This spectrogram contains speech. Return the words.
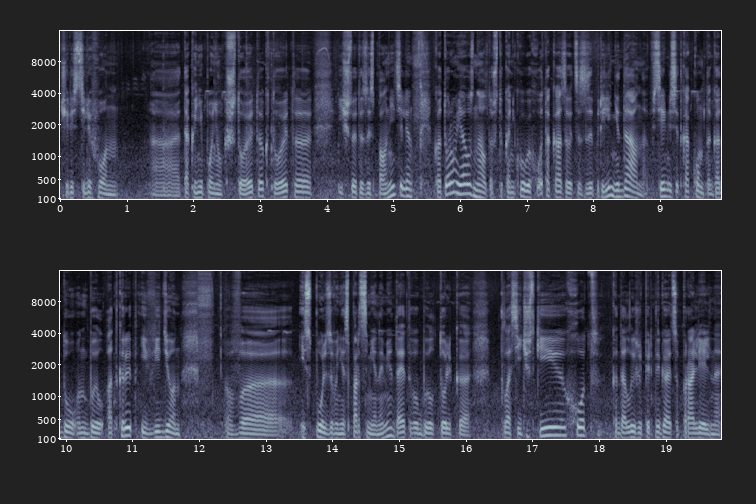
через телефон а, так и не понял, что это, кто это и что это за исполнители, в котором я узнал то, что коньковый ход, оказывается, изобрели недавно. В 70 каком-то году он был открыт и введен в использование спортсменами. До этого был только классический ход, когда лыжи передвигаются параллельно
